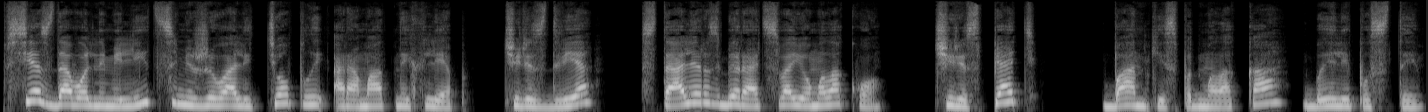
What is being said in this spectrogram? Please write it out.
все с довольными лицами жевали теплый ароматный хлеб. Через две стали разбирать свое молоко. Через пять банки из-под молока были пусты.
